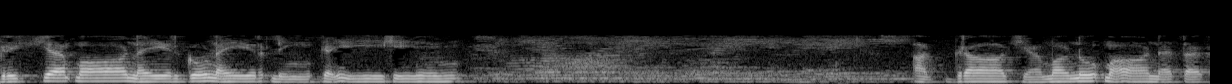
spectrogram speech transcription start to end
गृह्यमाणैर्गुणैर्लिङ्गैः अग्राह्यमनुमानतः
